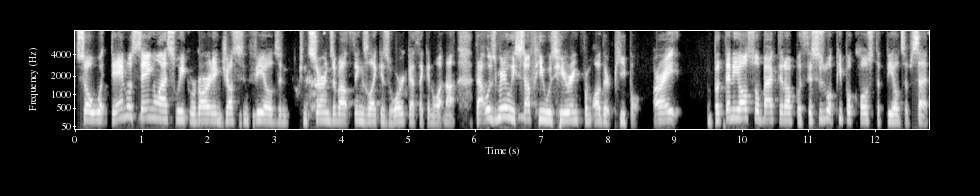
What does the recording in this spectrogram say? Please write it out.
So what Dan was saying last week regarding Justin Fields and concerns about things like his work ethic and whatnot, that was merely stuff he was hearing from other people. All right. But then he also backed it up with this is what people close to Fields have said.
